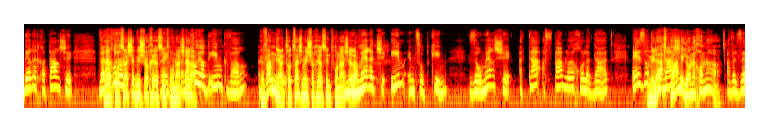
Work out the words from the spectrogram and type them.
דרך אתר ש... אז את רוצה יודע- שמישהו אחר ישים תמונה שלך? אנחנו יודעים כבר... הבנתי, אנחנו- את רוצה שמישהו אחר ישים תמונה אני שלך? אומרת שאם הם צודקים, זה אומר שאתה אף פעם לא יכול לדעת איזו תמונה... המילה אף פעם ש- היא לא נכונה. אבל זה...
